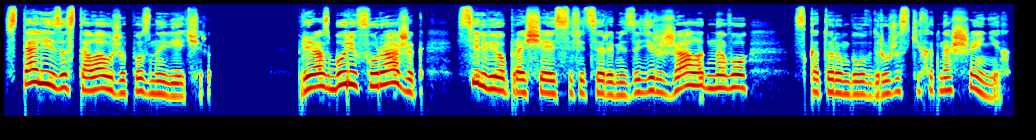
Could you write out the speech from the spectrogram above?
Встали из-за стола уже поздно вечером. При разборе фуражек Сильвио, прощаясь с офицерами, задержал одного, с которым был в дружеских отношениях.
